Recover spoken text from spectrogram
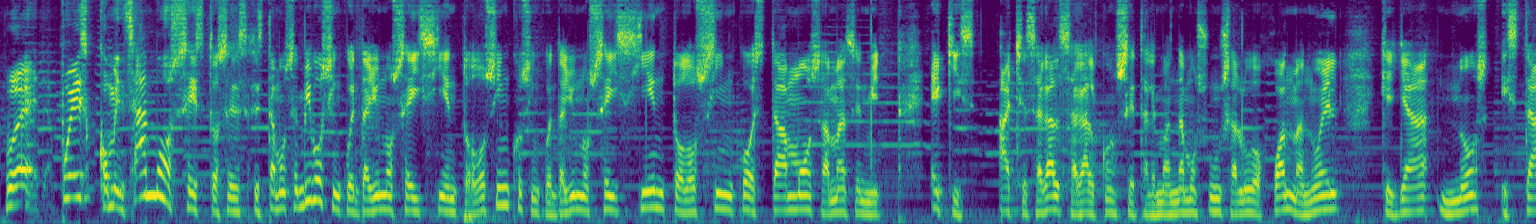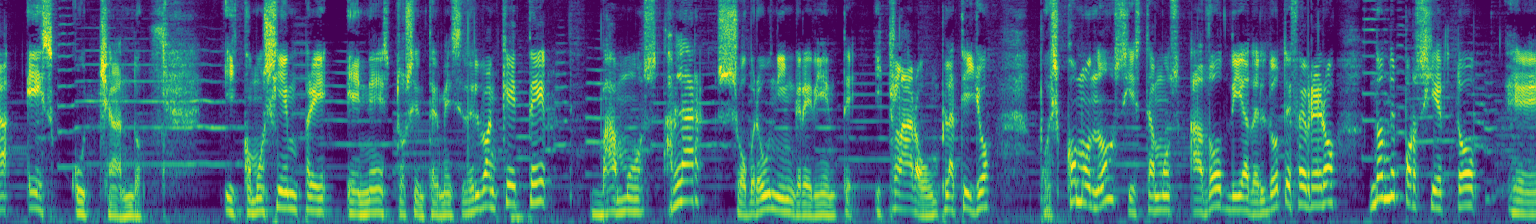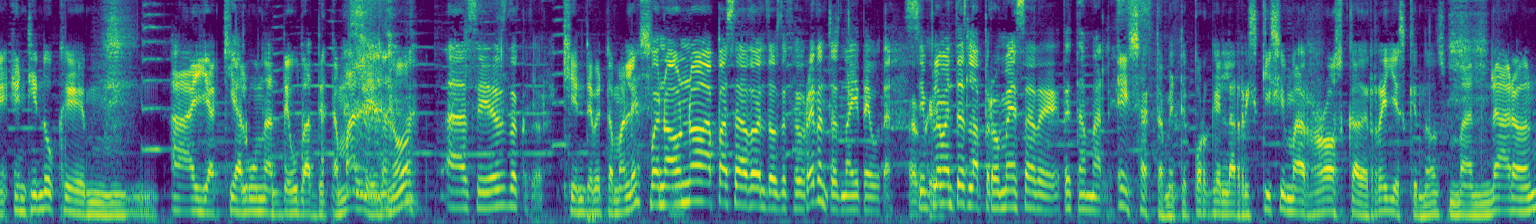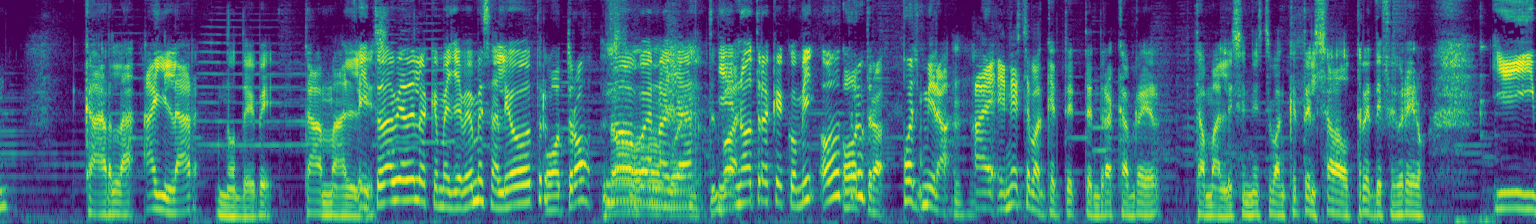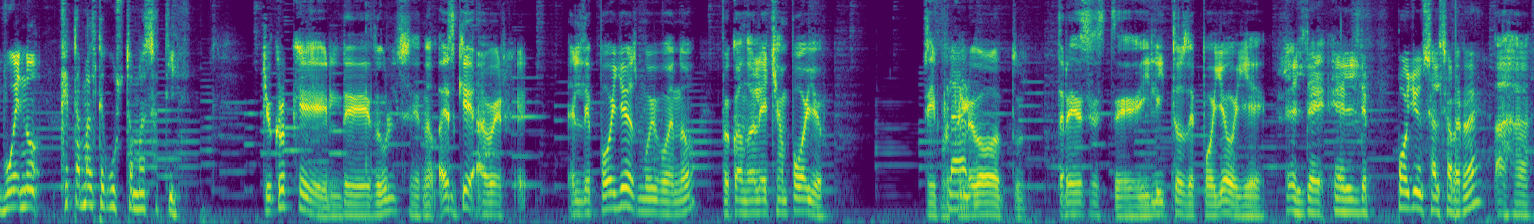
Bueno, pues comenzamos estos. Estamos en vivo 5161025, 5161025. Estamos además en mi X H Zagal, Zagal con Z. Le mandamos un saludo a Juan Manuel que ya nos está escuchando. Y como siempre en estos entremeses del banquete, vamos a hablar sobre un ingrediente y claro, un platillo, pues cómo no, si estamos a dos días del 2 de febrero, donde por cierto eh, entiendo que mm, hay aquí algunas deudas de tamales, ¿no? Así es, doctor. ¿Quién debe tamales? Bueno, aún no ha pasado el 2 de febrero, entonces no hay deuda. Simplemente es la promesa de, de tamales. Exactamente, porque la risquísima rosca de reyes que nos mandaron, Carla Aguilar, no debe tamales. Y todavía de lo que me llevé me salió otro. ¿Otro? No, No, bueno, ya. bueno. Y en otra que comí, otro. Otra. Pues mira, ah, en este banquete tendrá que haber tamales, en este banquete el sábado 3 de febrero. Y bueno, ¿qué tamal te gusta más a ti? Yo creo que el de dulce, ¿no? Es que, a ver, el de pollo es muy bueno, pero cuando le echan pollo. Sí, porque Claro. luego tus tres este, hilitos de pollo, oye. El de, el de pollo en salsa, ¿verdad? Ajá.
